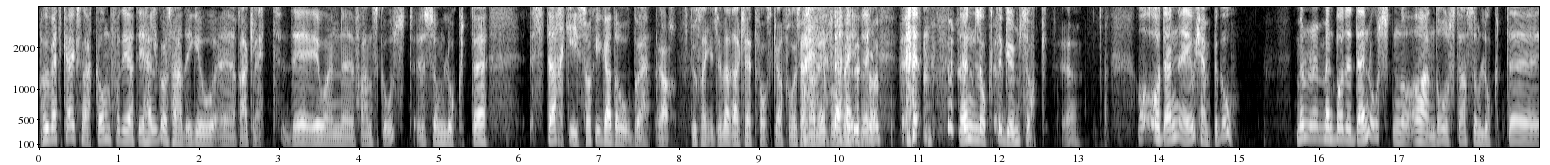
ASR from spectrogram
Du vet hva jeg snakker om, fordi at i helga hadde jeg jo eh, raclette. Det er jo en eh, fransk ost eh, som lukter sterk ishockeygarderobe. Ja, Du trenger ikke være raklettforsker for å kjenne det. for å si det sånn. Den lukter gymsokk. Ja. Og, og den er jo kjempegod. Men, men både den osten og andre oster som lukter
